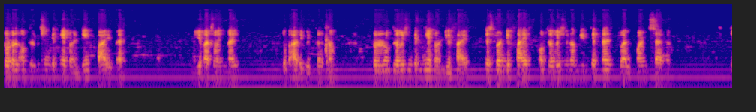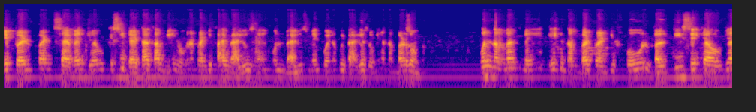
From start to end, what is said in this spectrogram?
टोटल ऑब्जर्वेशन कितनी है? ट्वेंटी फाइव है। ये बात समझ में आई? दोबारा रिपीट करता हूँ। टोटल ऑब्जर्वेशन कितनी है? ट्वेंटी फाइव इस ट्वेंटी फाइव ऑब्जर्वेशन का मीन कितना है? ट्वेल्व पॉइंट सेवन ये ट्वेल्व पॉइंट सेवन जो है वो किसी डेटा का मीन होगा ना? ट्वेंटी फाइव वैल्यूज़ है। उन वैल्यूज़ में कोई ना कोई वैल्यूज़ होंगे या नंबर्स होंगे। उन नंबर में एक नंबर 24 गलती से क्या हो गया?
